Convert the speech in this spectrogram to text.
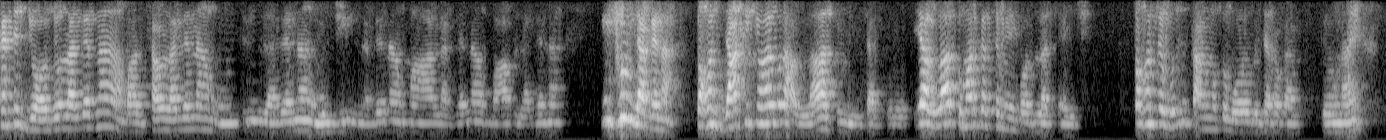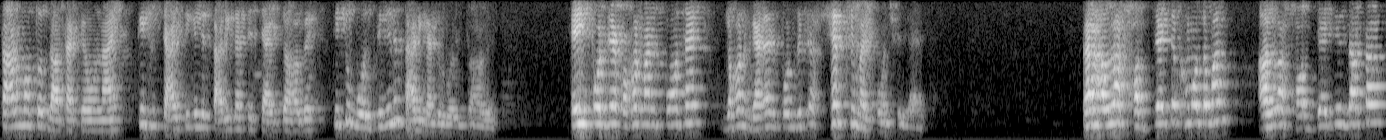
কাছে জজও লাগে না, বাদশাও লাগে না মন্ত্রী লাগে না উজির লাগে না, মা লাগে না, বাপ লাগে না। কিছুই লাগে না। তখন যা কিছু হয় বলে, আল্লাহ, তুমি বিচার করো। এ আল্লাহ, তোমার কাছে আমি বদলা চাইছি। তখন সে বলছে তার মতো বড় বিচারক আর কেউ নাই। তার মতো দাতা কেউ নাই। কিছু চাইতে গেলে তারই কাছে চাইতে হবে। কিছু বলতে গেলে তারই কাছে বলতে হবে। এই পর্যায়ে কখন মানুষ পৌঁছায়? যখন জ্ঞানের পদ্ধতিটা শেষ সীমায় পৌঁছে যায়। কারণ আল্লাহ সব চাইতে ক্ষমতাবান, আল্লাহ সব চাইতে দাতা,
